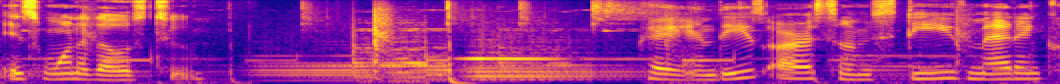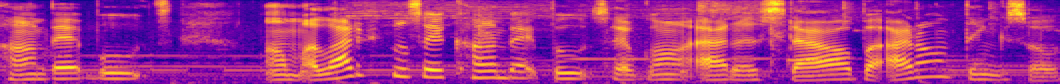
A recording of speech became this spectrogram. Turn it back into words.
It's one of those two. Okay, and these are some Steve Madden combat boots. Um, a lot of people say combat boots have gone out of style, but I don't think so.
